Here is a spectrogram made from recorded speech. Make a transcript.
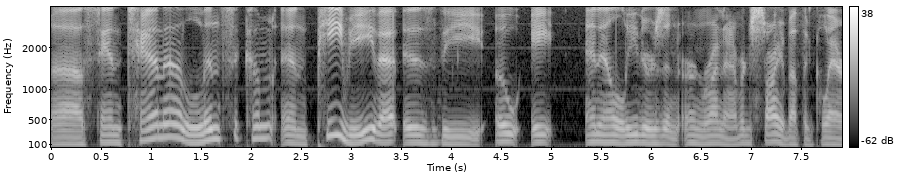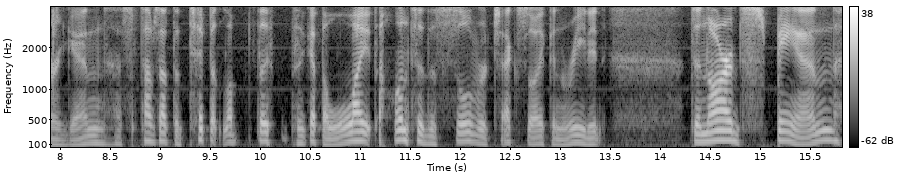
Uh, Santana, Lincecum, and Peavy. That is the 08 NL leaders in earned run average. Sorry about the glare again. Sometimes I sometimes have to tip it up to get the light onto the silver text so I can read it. Denard Span.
